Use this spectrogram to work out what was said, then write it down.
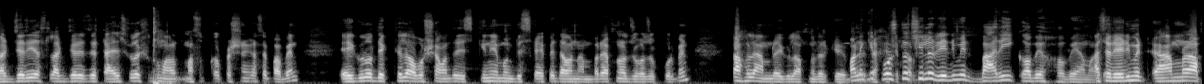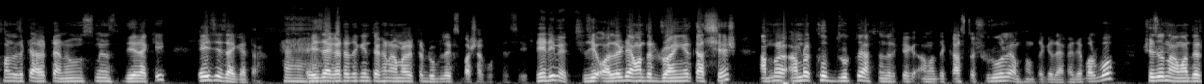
লাক্সারিয়াস লাক্সারি যে টাইলসগুলো শুধু মাসুদ কর্পোরেশনের কাছে পাবেন এইগুলো দেখতে হলে অবশ্যই আমাদের স্ক্রিনে এবং ডিসক্রাইপে দেওয়া নাম্বারে আপনারা যোগাযোগ করবেন তাহলে আমরা এগুলো আপনাদেরকে অনেকে প্রশ্ন ছিল রেডিমেড বাড়ি কবে হবে আমার আচ্ছা রেডিমেড আমরা আপনাদেরকে আরেকটা অ্যানাউন্সমেন্ট দিয়ে রাখি। এই যে জায়গাটা এই জায়গাটাতে কিন্তু এখন আমরা একটা ডুপ্লেক্স বাসা করতেছি। রেডিমেড যে অলরেডি আমাদের ড্রয়িং এর কাজ শেষ। আমরা আমরা খুব দ্রুত আপনাদেরকে আমাদের কাজটা শুরু হলে আপনাদেরকে দেখাতে পারব। সেজন্য আমাদের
